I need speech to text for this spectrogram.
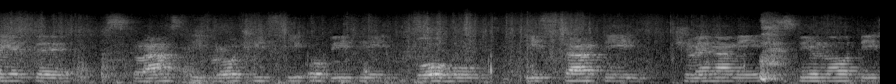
бажаєте скласти врочисті обіти Богу і стати членами спільноти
